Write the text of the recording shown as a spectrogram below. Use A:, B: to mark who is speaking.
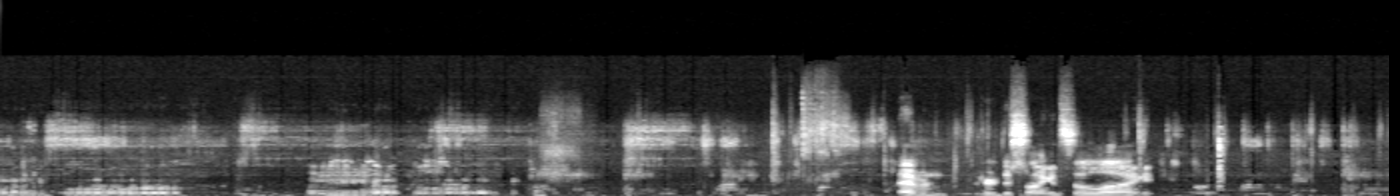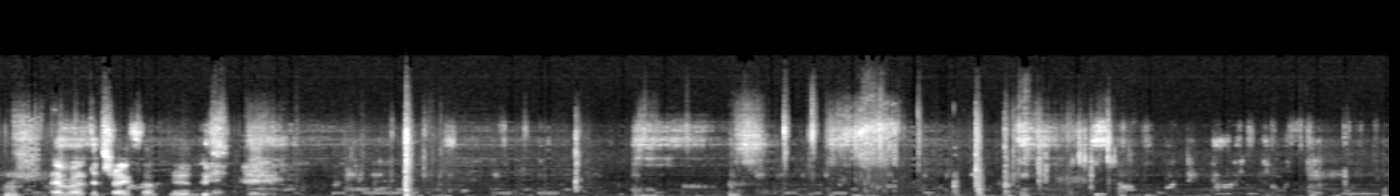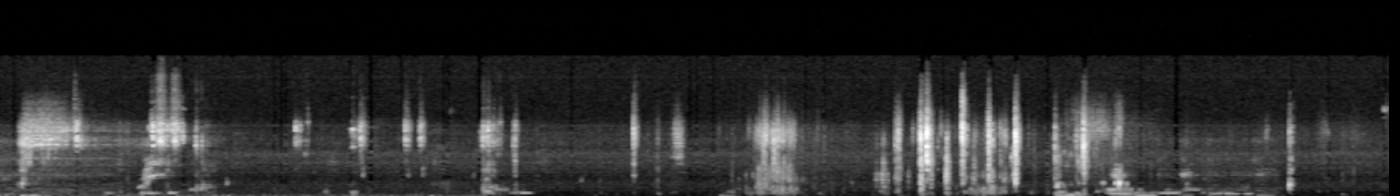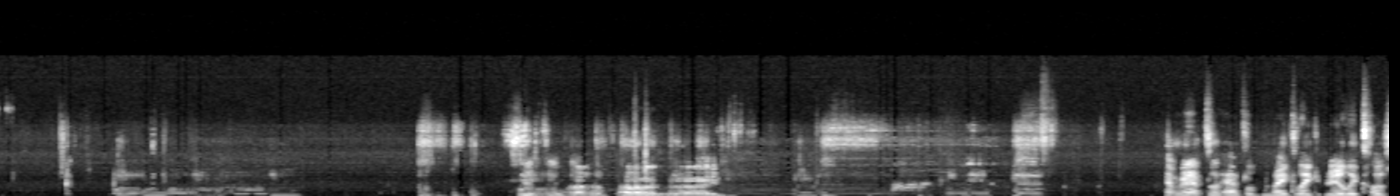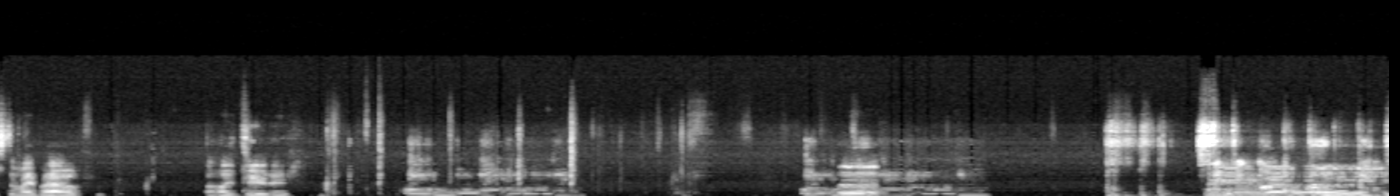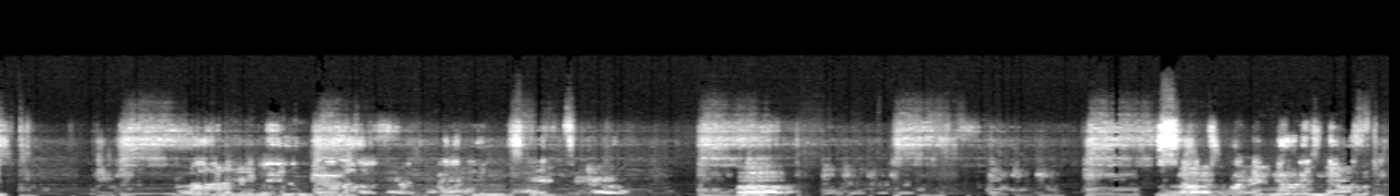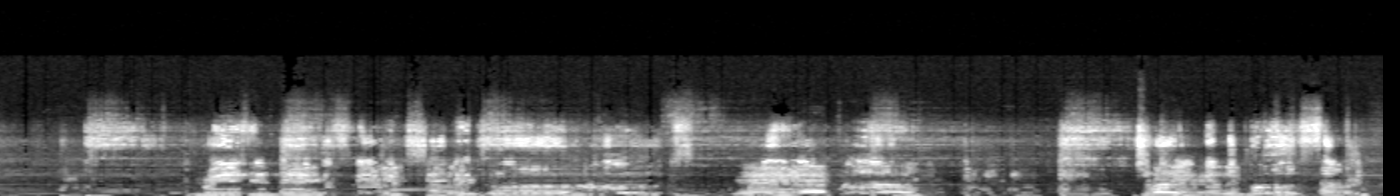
A: I haven't heard this song in so long. I'm about to try something. I'm gonna have to have the mic like really close to my mouth. Oh, I do this. Uh. Thank you. to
